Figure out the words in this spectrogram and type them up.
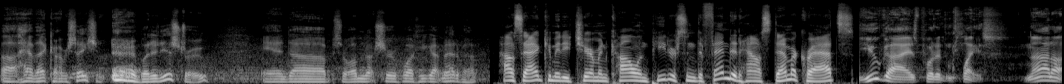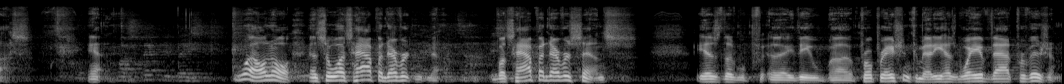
uh, have that conversation. but it is true. And uh, so I'm not sure what he got mad about. House Ag Committee Chairman Collin Peterson defended House Democrats. You guys put it in place, not us. And, well, no. And so what's happened ever, what's happened ever since is the, uh, the uh, Appropriation Committee has waived that provision.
